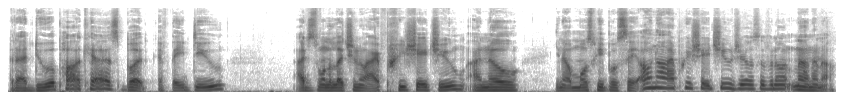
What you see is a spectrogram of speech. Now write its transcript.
that I do a podcast. But if they do, I just want to let you know I appreciate you. I know, you know, most people say, "Oh no, I appreciate you, Joseph." No, no, no.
